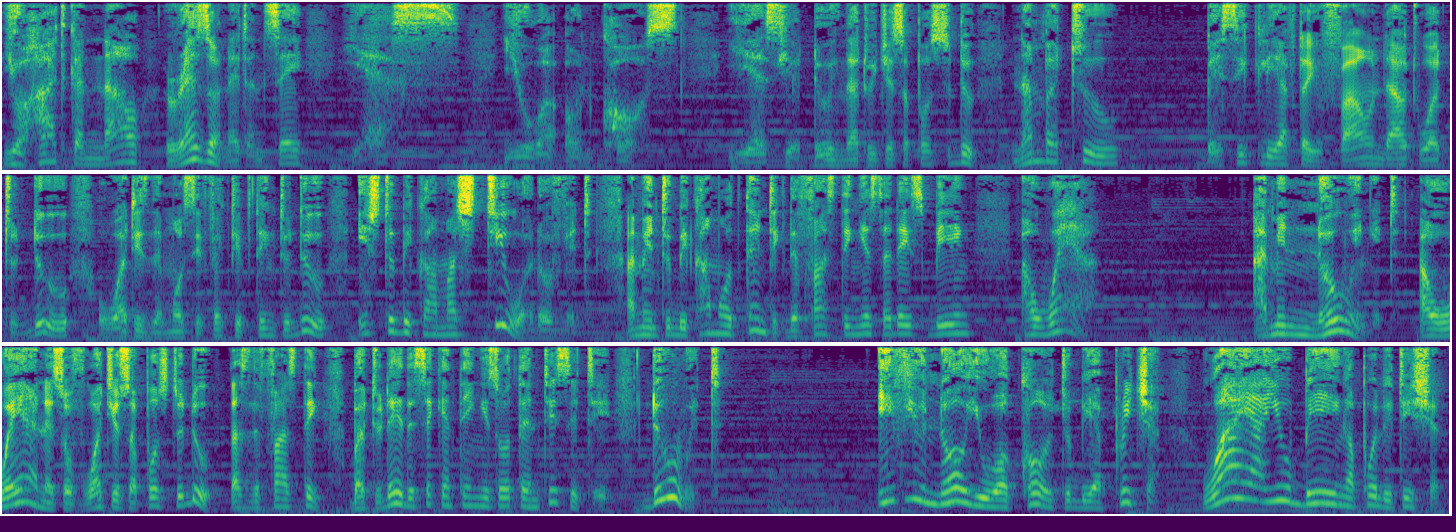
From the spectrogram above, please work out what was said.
your heart can now resonate and say, Yes, you are on course. Yes, you're doing that which you're supposed to do. Number two, basically, after you found out what to do, what is the most effective thing to do, is to become a steward of it. I mean, to become authentic. The first thing yesterday is being aware. I mean, knowing it, awareness of what you're supposed to do. That's the first thing. But today, the second thing is authenticity. Do it. If you know you are called to be a preacher, why are you being a politician?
